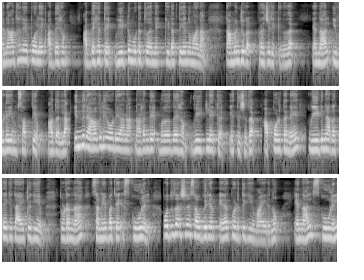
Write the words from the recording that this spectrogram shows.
അനാഥനെ പോലെ അദ്ദേഹം അദ്ദേഹത്തെ വീട്ടുമുറ്റത്ത് തന്നെ കിടത്തിയെന്നുമാണ് കമന്റുകൾ പ്രചരിക്കുന്നത്. എന്നാൽ ഇവിടെയും സത്യം അതല്ല. ഇന്ന് രാവിലെയോടെയാണ് നടന്റെ മൃതദേഹം വീട്ടിലേക്ക് എത്തിച്ചത്. അപ്പോൾ തന്നെ വീടിനകത്തേക്ക് കയറ്റുകയും തുടർന്ന് സമീപത്തെ സ്കൂളിൽ പൊതുദർശന സൗകര്യം ഏർപ്പെടുത്തുകയുമായിരുന്നു. എന്നാൽ സ്കൂളിൽ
